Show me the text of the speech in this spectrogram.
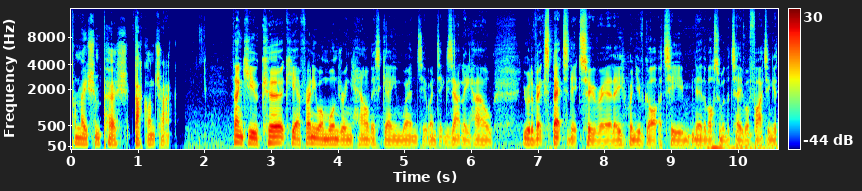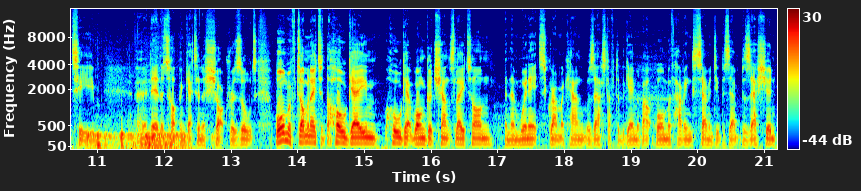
promotion push back on track. Thank you, Kirk. Yeah, for anyone wondering how this game went, it went exactly how you would have expected it to, really, when you've got a team near the bottom of the table fighting a team uh, near the top and getting a shock result. Bournemouth dominated the whole game. Hull get one good chance late on and then win it. Grant McCann was asked after the game about Bournemouth having 70% possession.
